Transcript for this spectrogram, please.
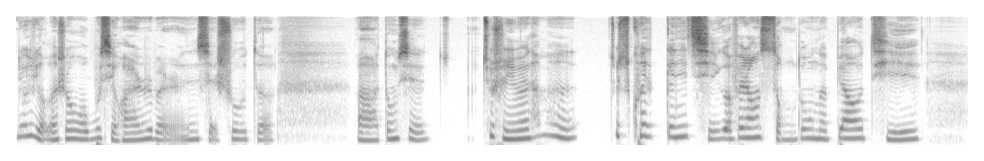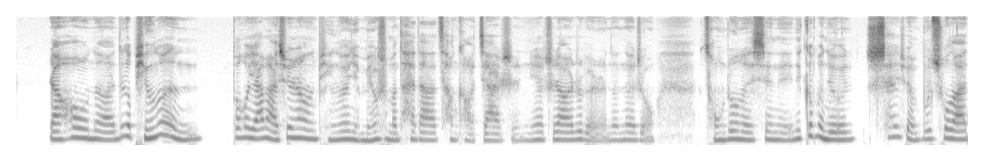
因为有的时候我不喜欢日本人写书的呃东西，就是因为他们就是会给你起一个非常耸动的标题，然后呢，那个评论。包括亚马逊上的评论也没有什么太大的参考价值。你也知道日本人的那种从众的心理，你根本就筛选不出来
